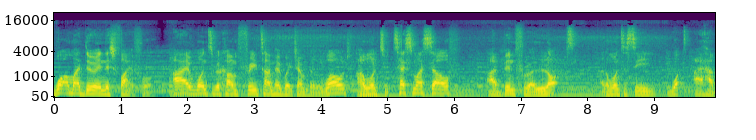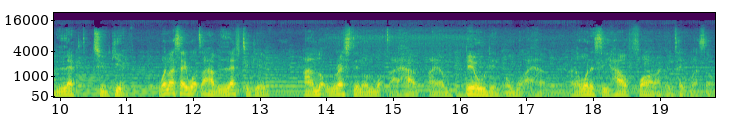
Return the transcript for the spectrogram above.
What am I doing this fight for? I want to become three-time heavyweight champion of the world. I want to test myself. I've been through a lot and I want to see what I have left to give. When I say what I have left to give, I am not resting on what I have. I am building on what I have. And I want to see how far I can take myself.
